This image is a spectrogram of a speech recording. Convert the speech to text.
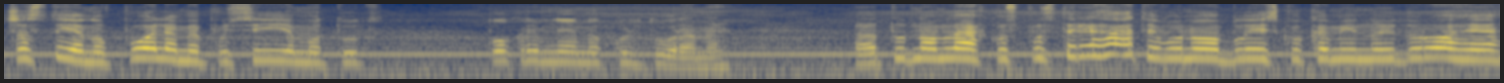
частину поля, ми посіємо тут покривними культурами. Тут нам легко спостерігати, воно близько камінної дороги.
